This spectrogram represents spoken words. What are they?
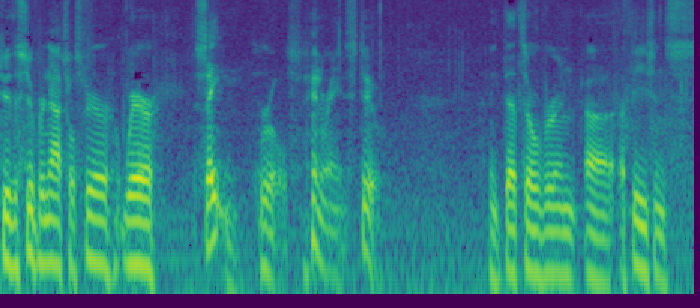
to the supernatural sphere where Satan rules and reigns too. I think that's over in uh, Ephesians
